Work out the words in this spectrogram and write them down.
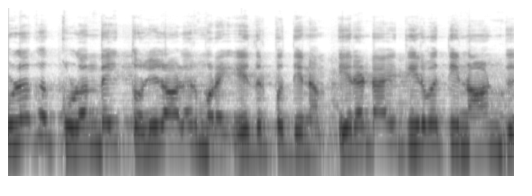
உலக குழந்தை தொழிலாளர் முறை எதிர்ப்பு தினம் இரண்டாயிரத்தி இருபத்தி நான்கு.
